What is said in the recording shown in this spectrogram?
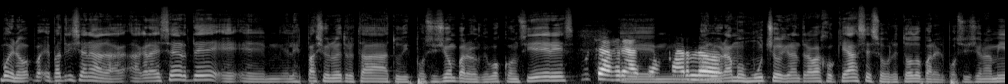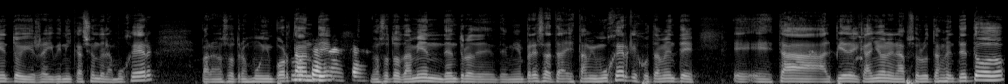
Bueno, eh, Patricia, nada, agradecerte. Eh, el espacio nuestro está a tu disposición para lo que vos consideres. Muchas gracias, Carlos. Valoramos mucho el gran trabajo que haces, sobre todo para el posicionamiento y reivindicación de la mujer para nosotros es muy importante. Nosotros también, dentro de, mi empresa, está, mi mujer, que justamente eh, está al pie del cañón en absolutamente todo.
